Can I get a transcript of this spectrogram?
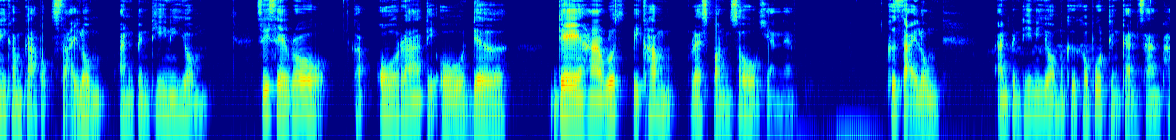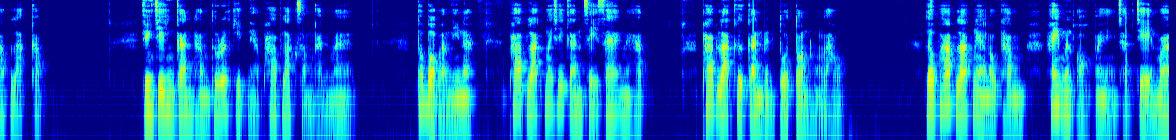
มีคำกล่าวบอกสายลมอันเป็นที่นิยมซิเซโรกับโอราติโอเดเดฮารุสบิคัมเรสปอนโซเขียนนะคือสายลมอันเป็นที่นิยมคือเขาพูดถึงการสร้างภาพลักษณ์ครับ จริงๆ การทำธุรกิจเนี่ยภาพลักษณ์สำคัญมาก ต้องบอกแบบนี้นะ ภาพลักษณ์ไม่ใช่การเสแสร้งนะครับ ภาพลักษณ์คือการเป็นตัวตนของเรา แล้วภาพลักษณ์เนี่ยเราทำให้มันออกมาอย่างชัดเจนว่า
